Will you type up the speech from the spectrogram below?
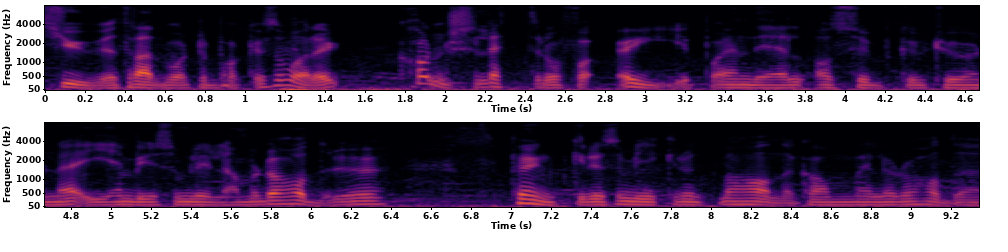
20-30 år tilbake, så var det kanskje lettere å få øye på en del av subkulturene i en by som Lillehammer. Da hadde du punkere som gikk rundt med hanekam, eller du hadde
